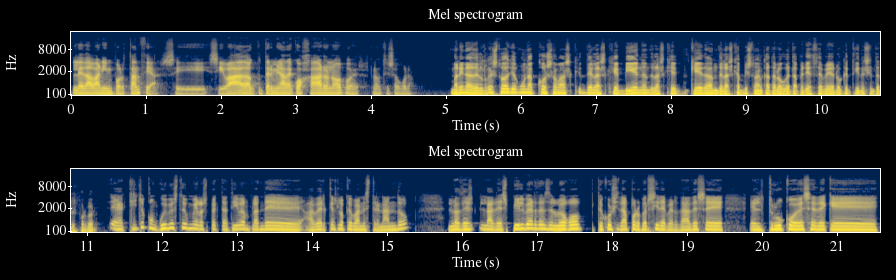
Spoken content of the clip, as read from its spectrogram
le daban importancia. Si, si va a terminar de cuajar o no, pues no estoy seguro. Marina, ¿del resto hay alguna cosa más de las que vienen, de las que quedan, de las que has visto en el catálogo que te apetece ver o que tienes interés por ver? Eh, aquí yo con Quibi estoy muy a la expectativa, en plan de a ver qué es lo que van estrenando. Lo de, la de Spielberg, desde luego, tengo curiosidad por ver si de verdad ese el truco ese de que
